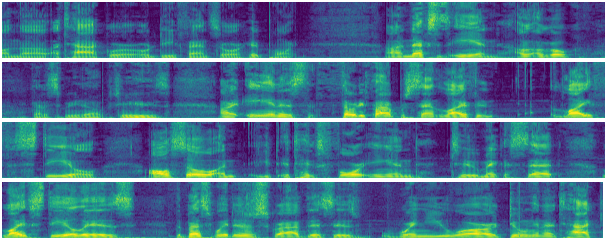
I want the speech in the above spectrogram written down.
on the attack or, or defense or hit point. Uh, next is Ian. I'll, I'll go. Gotta speed up. Jeez. All right, Ian is 35% life and life steal. Also, it takes four Ian to make a set. Life steal is the best way to describe this is when you are doing an attack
